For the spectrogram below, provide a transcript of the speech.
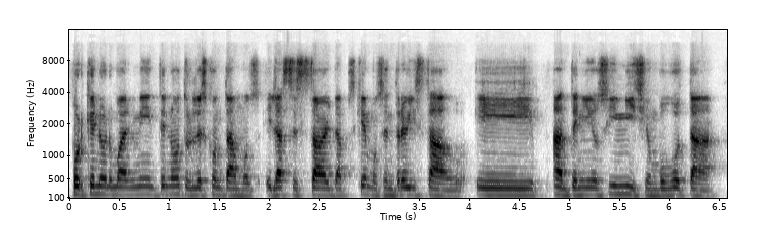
porque normalmente nosotros les contamos, las startups que hemos entrevistado eh, han tenido su inicio en Bogotá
